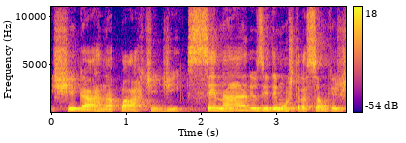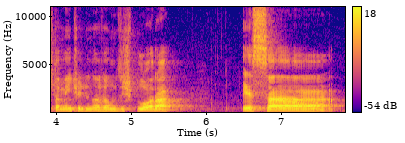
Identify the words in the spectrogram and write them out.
chegar na parte de cenários e demonstração, que é justamente onde nós vamos explorar essa,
